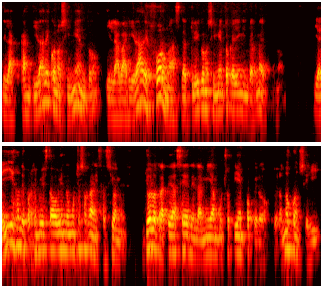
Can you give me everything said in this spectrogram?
de la cantidad de conocimiento y la variedad de formas de adquirir conocimiento que hay en Internet. Y ahí es donde, por ejemplo, he estado viendo muchas organizaciones. Yo lo traté de hacer en la mía mucho tiempo, pero, pero no conseguí.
